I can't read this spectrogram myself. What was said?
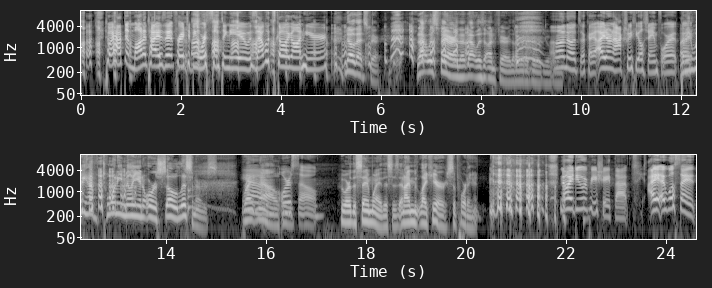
why not being bullied? Do I have to monetize it for it to be worth something to you? Is that what's going on here? no, that's fair. That was fair. That that was unfair. That I would have you. Oh no, it's okay. I don't actually feel shame for it. I mean, we have 20 million or so listeners right Yeah, now or so. who are the same way. This is, and I'm like here supporting it. No, I do appreciate that. I, I will say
